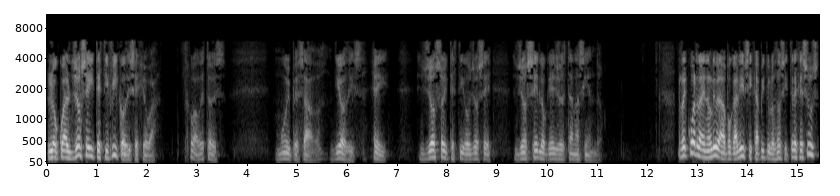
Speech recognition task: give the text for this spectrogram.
lo cual yo sé y testifico, dice Jehová. Wow, esto es muy pesado. Dios dice, hey, yo soy testigo, yo sé, yo sé lo que ellos están haciendo. Recuerda en el libro de Apocalipsis capítulos 2 y 3 Jesús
